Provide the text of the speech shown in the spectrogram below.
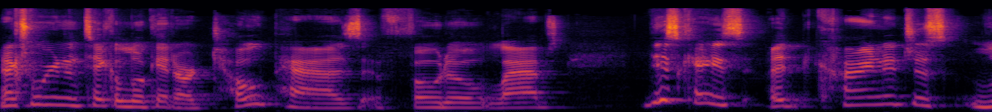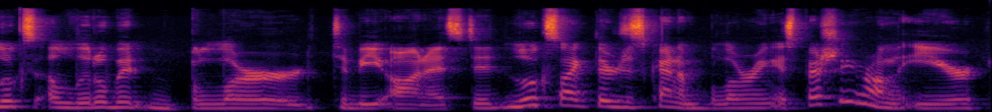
Next, we're gonna take a look at our Topaz Photo Labs. In this case, it kind of just looks a little bit blurred, to be honest. It looks like they're just kind of blurring, especially around the ear.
